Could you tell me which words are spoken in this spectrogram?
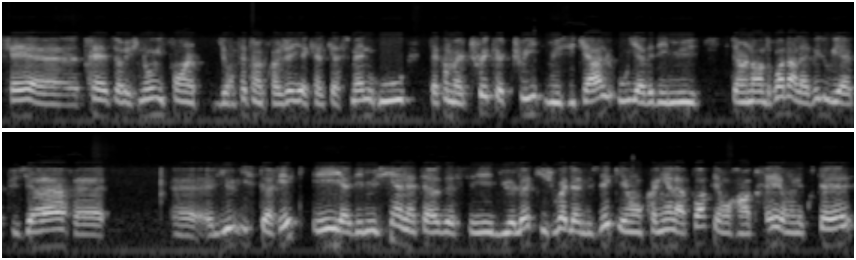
très euh, très originaux. Ils font, ils ont fait un projet il y a quelques semaines où c'était comme un trick or treat musical où il y avait des c'était un endroit dans la ville où il y a plusieurs lieux historiques et il y a des musiciens à l'intérieur de ces lieux-là qui jouaient de la musique et on cognait à la porte et on rentrait, et on écoutait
